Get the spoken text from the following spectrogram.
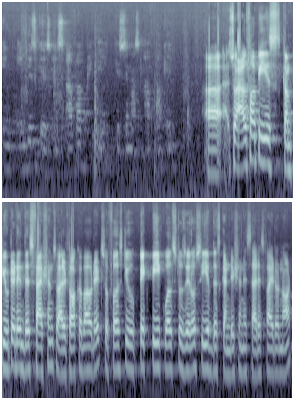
In, in this case, is alpha p the same as alpha k? Uh, so alpha p is computed in this fashion, so I'll talk about it. So first you pick p equals to 0, see if this condition is satisfied or not.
